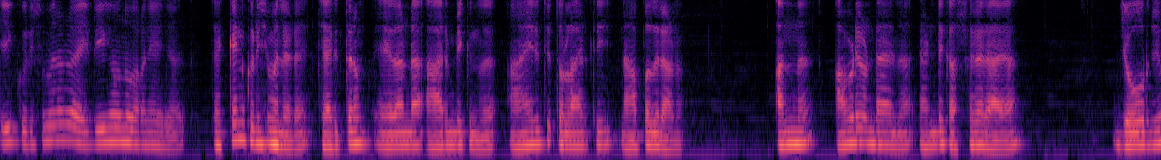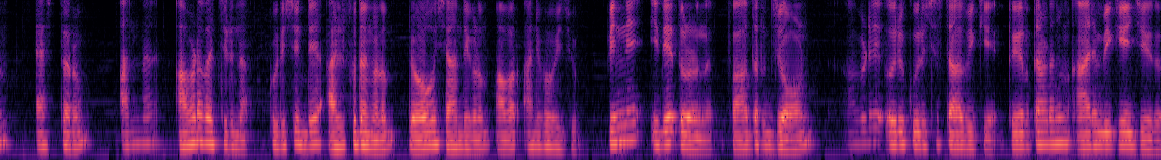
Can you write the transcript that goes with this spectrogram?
ഈ കുരിശുമലയുടെ ഐതിഹ്യം എന്ന് പറഞ്ഞു കഴിഞ്ഞാൽ തെക്കൻ കുരിശുമലയുടെ ചരിത്രം ഏതാണ്ട് ആരംഭിക്കുന്നത് ആയിരത്തി തൊള്ളായിരത്തി നാൽപ്പതിലാണ്. അന്ന് അവിടെ ഉണ്ടായിരുന്ന രണ്ട് കർഷകരായ ജോർജും എസ്തറും അന്ന് അവിടെ വച്ചിരുന്ന കുരിശിന്റെ അത്ഭുതങ്ങളും രോഗശാന്തികളും അവർ അനുഭവിച്ചു. പിന്നെ ഇതേ തുടർന്ന് ഫാദർ ജോൺ അവിടെ ഒരു കുരിശ് സ്ഥാപിക്കുകയും തീർത്ഥാടനം ആരംഭിക്കുകയും ചെയ്തു.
